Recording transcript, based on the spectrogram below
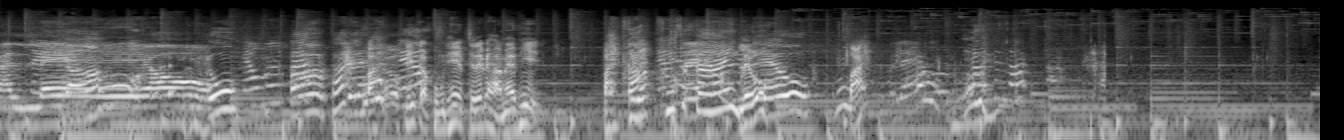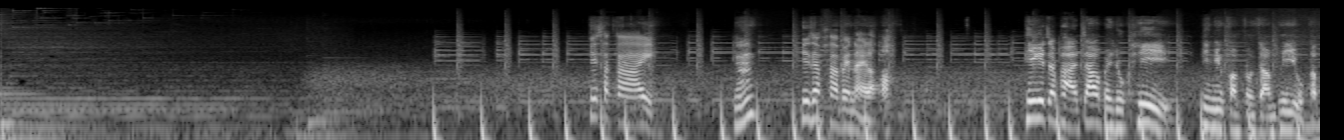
มาแล้วดูไปรีบกลับกรุงเทพจะได้ไปหาแม่พี่ ไปขึ้นรถพี่สกายเร็วไปพี่สกายหืมพี่จะพาไปไหนเหรอ พี่ก็จะพาเจ้าไปทุกที่ที่มีความทรงจำพี่อยู่ครับ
